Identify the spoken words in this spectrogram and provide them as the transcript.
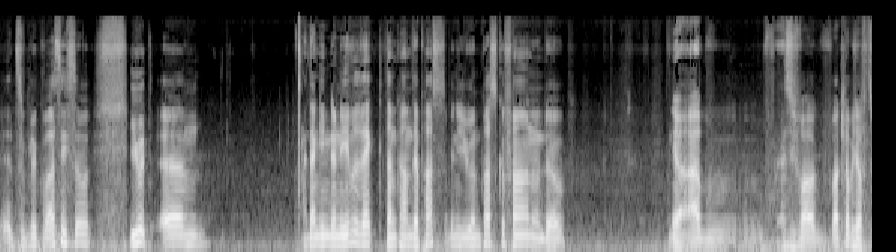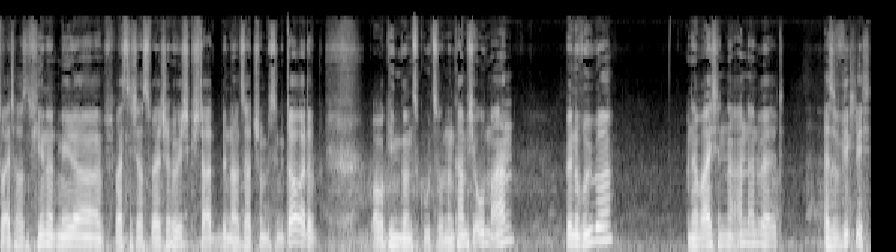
äh, zum Glück war es nicht so. Gut, ähm, dann ging der Nebel weg, dann kam der Pass, bin ich über den Pass gefahren und der, ja, also ich war, war glaube ich auf 2400 Meter, ich weiß nicht aus welcher Höhe ich gestartet bin, also hat schon ein bisschen gedauert, aber ging ganz gut so. Und dann kam ich oben an, bin rüber und da war ich in einer anderen Welt. Also wirklich,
